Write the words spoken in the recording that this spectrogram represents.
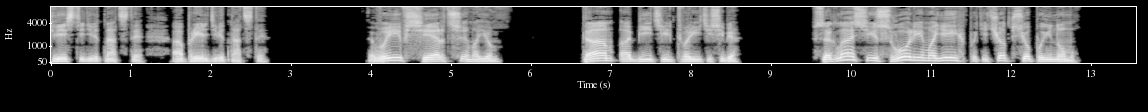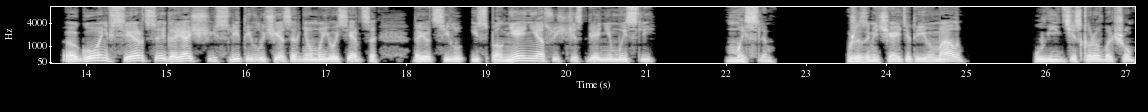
219. Апрель 19. Вы в сердце моем. Там обитель творите себя. В согласии с волей моей потечет все по-иному. Огонь в сердце, горящий, слитый в луче с огнем моего сердца, дает силу исполнения осуществления мыслей мыслям. Уже замечаете это и в малом? Увидите скоро в большом.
